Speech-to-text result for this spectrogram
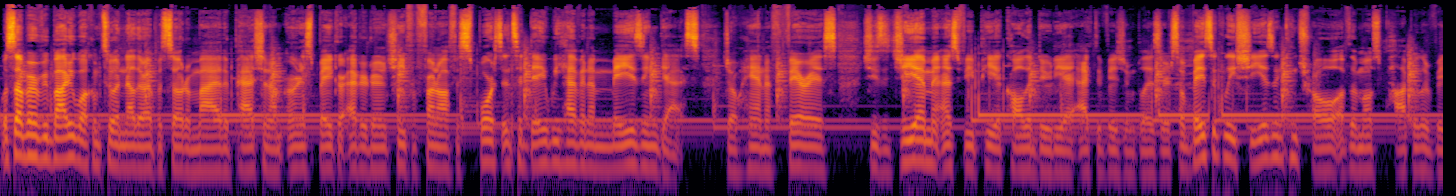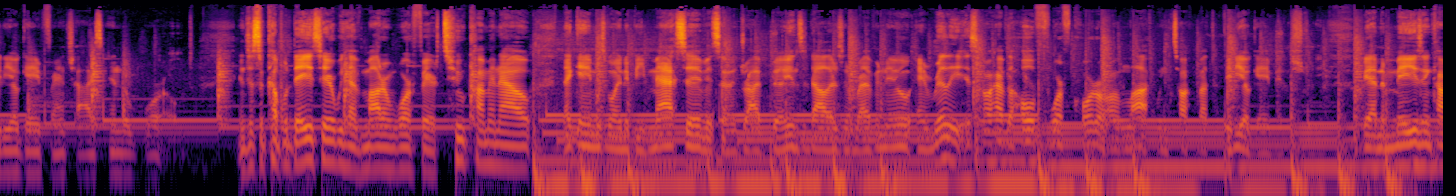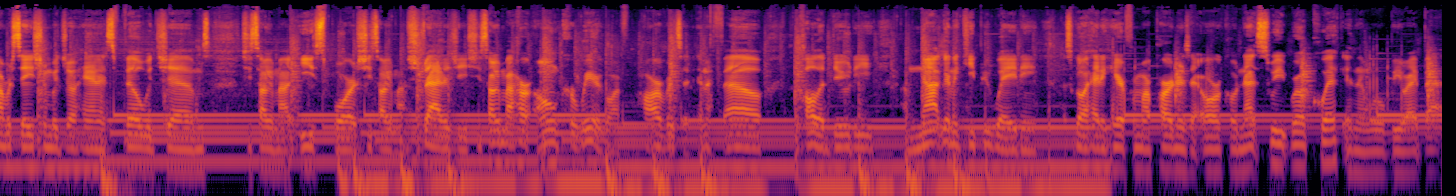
What's up, everybody? Welcome to another episode of My Other Passion. I'm Ernest Baker, editor in chief of Front Office Sports, and today we have an amazing guest, Johanna Faries. She's a GM and SVP of Call of Duty at Activision Blizzard. So basically, she is in control of the most popular video game franchise in the world. In just a couple days here, we have Modern Warfare 2 coming out. That game is going to be massive. It's going to drive billions of dollars in revenue. And really, it's going to have the whole fourth quarter on lock when you talk about the video game industry. We had an amazing conversation with Johanna. filled with gems. She's talking about esports. She's talking about strategy. She's talking about her own career going from Harvard to NFL, Call of Duty. I'm not going to keep you waiting. Let's go ahead and hear from our partners at Oracle NetSuite real quick, and then we'll be right back.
